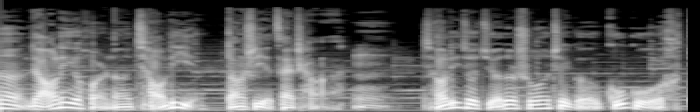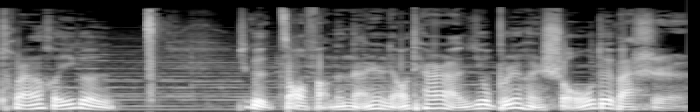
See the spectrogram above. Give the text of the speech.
那聊了一会儿呢，乔丽当时也在场啊。嗯乔丽就觉得说，这个姑姑突然和一个这个造访的男人聊天啊，又不是很熟，对吧？是，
